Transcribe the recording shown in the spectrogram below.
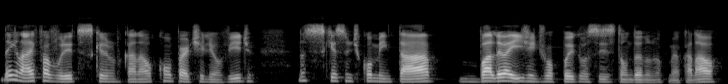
Deem like, favorito, se inscrevam no canal, compartilhem o vídeo. Não se esqueçam de comentar. Valeu aí, gente, o apoio que vocês estão dando no meu canal.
